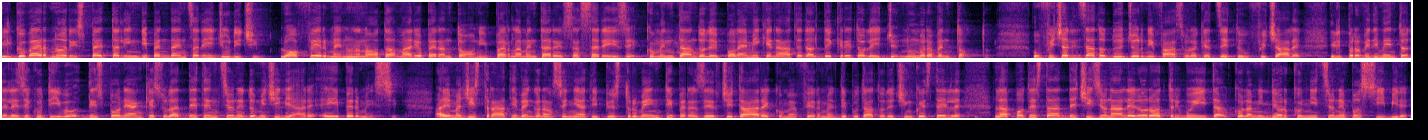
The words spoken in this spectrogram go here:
Il governo rispetta l'indipendenza dei giudici, lo afferma in una nota Mario Perantoni, parlamentare sassarese, commentando le polemiche nate dal decreto legge numero 28. Ufficializzato due giorni fa sulla Gazzetta Ufficiale, il provvedimento dell'esecutivo dispone anche sulla detenzione domiciliare e i permessi. Ai magistrati vengono assegnati più strumenti per esercitare, come afferma il deputato dei 5 Stelle, la potestà decisionale loro attribuita con la miglior cognizione possibile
